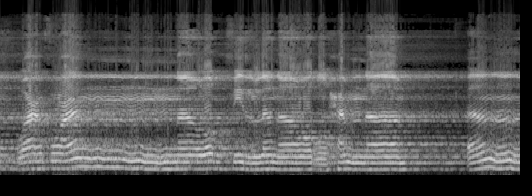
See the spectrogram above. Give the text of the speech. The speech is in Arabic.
واعف عنا واغفر لنا وارحمنا أنت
